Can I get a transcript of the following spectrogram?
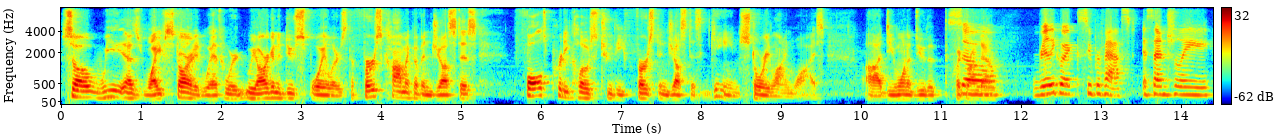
So we, as wife started with, we're, we are going to do spoilers. The first comic of Injustice falls pretty close to the first Injustice game storyline wise. Uh, do you want to do the quick so, rundown? really quick, super fast. Essentially,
